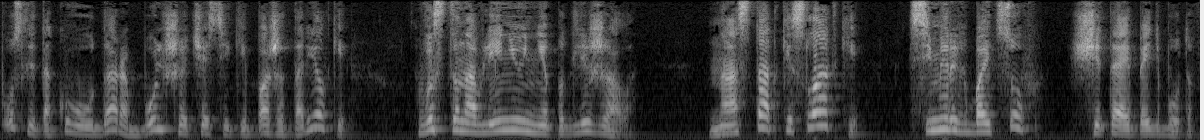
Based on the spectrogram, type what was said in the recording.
После такого удара большая часть экипажа тарелки восстановлению не подлежала. На остатки сладки семерых бойцов, считая пять ботов,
